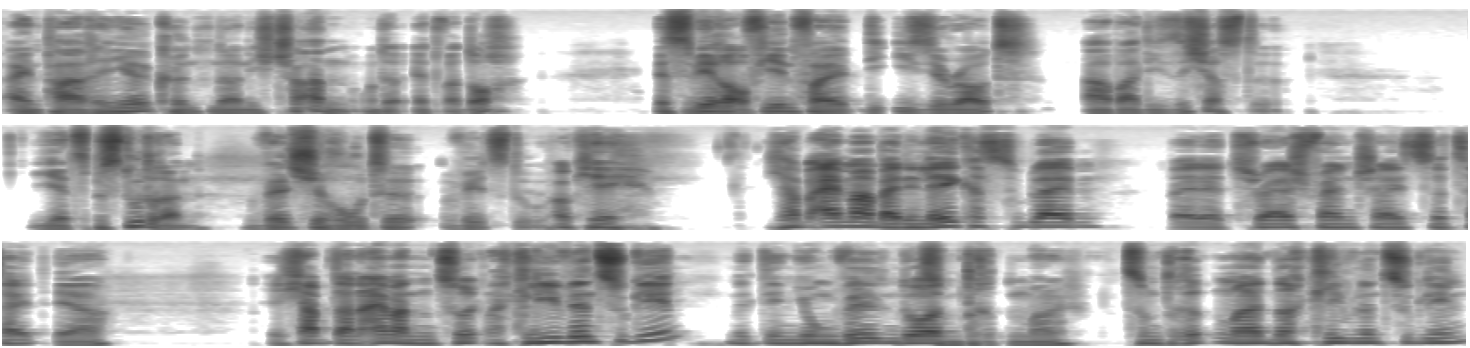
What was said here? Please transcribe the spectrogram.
Ein paar Ringe könnten da nicht schaden, oder etwa doch. Es wäre auf jeden Fall die easy Route, aber die sicherste. Jetzt bist du dran. Welche Route willst du? Okay. Ich habe einmal bei den Lakers zu bleiben, bei der Trash-Franchise zurzeit. Ja, Ich habe dann einmal zurück nach Cleveland zu gehen, mit den jungen Wilden dort zum dritten Mal. zum dritten Mal nach Cleveland zu gehen.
